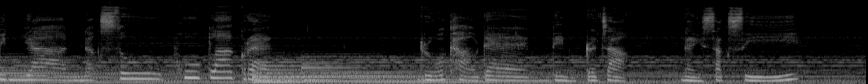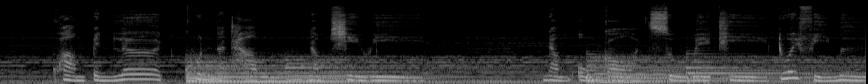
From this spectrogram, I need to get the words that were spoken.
วิญญาณนักสู้ผู้กล้าแกร่ง รั้วขาวแดงเด่นประจักษ์ในศักดิ์ศรี ความเป็นเลิศคุณธรรมนำชีวี นำองค์กรสู่เวทีด้วยฝีมือ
